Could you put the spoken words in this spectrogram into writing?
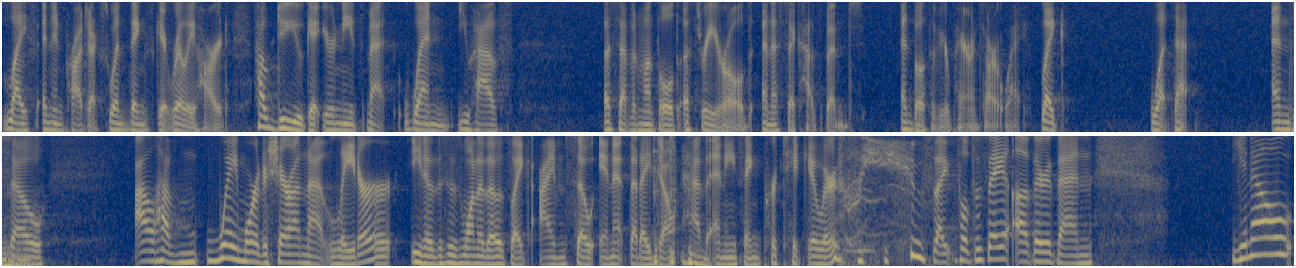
life and in projects when things get really hard? How do you get your needs met when you have a seven month old, a three year old, and a sick husband, and both of your parents are away? Like, what then? And so mm-hmm. I'll have way more to share on that later. You know, this is one of those like I'm so in it that I don't have anything particularly insightful to say other than, you know,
